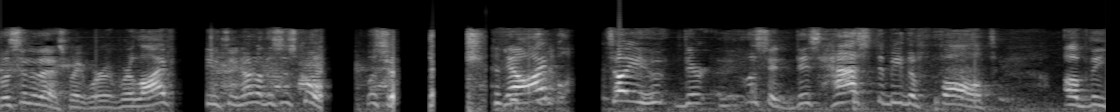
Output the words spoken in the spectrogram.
listen to this. Wait, we're, we're live. No, no, this is cool. Listen. Now I tell you who. There. Listen, this has to be the fault of the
